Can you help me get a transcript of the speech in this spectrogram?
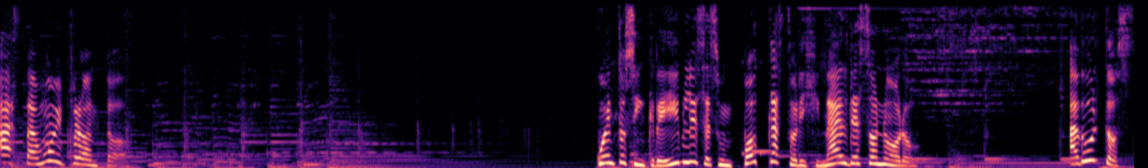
Hasta muy pronto. Cuentos Increíbles es un podcast original de Sonoro. Adultos,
